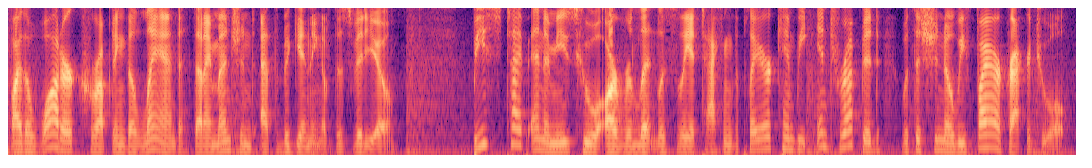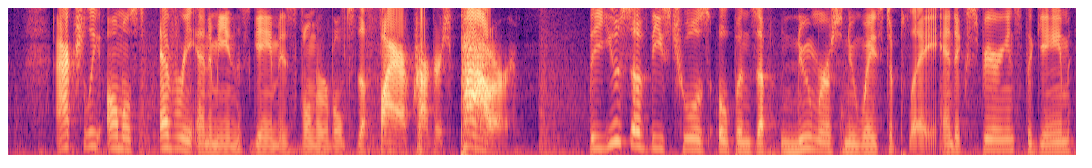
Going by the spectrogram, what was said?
by the water corrupting the land that I mentioned at the beginning of this video. Beast-type enemies who are relentlessly attacking the player can be interrupted with the Shinobi Firecracker tool. Actually, almost every enemy in this game is vulnerable to the Firecracker's power! The use of these tools opens up numerous new ways to play and experience the game,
